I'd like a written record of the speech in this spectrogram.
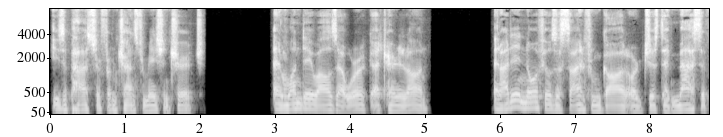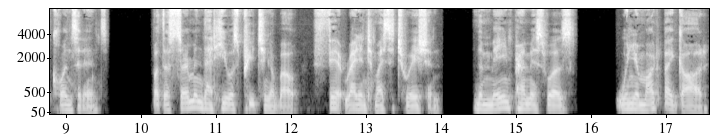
He's a pastor from Transformation Church. And one day while I was at work, I turned it on. And I didn't know if it was a sign from God or just a massive coincidence. But the sermon that he was preaching about fit right into my situation. The main premise was when you're marked by God,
